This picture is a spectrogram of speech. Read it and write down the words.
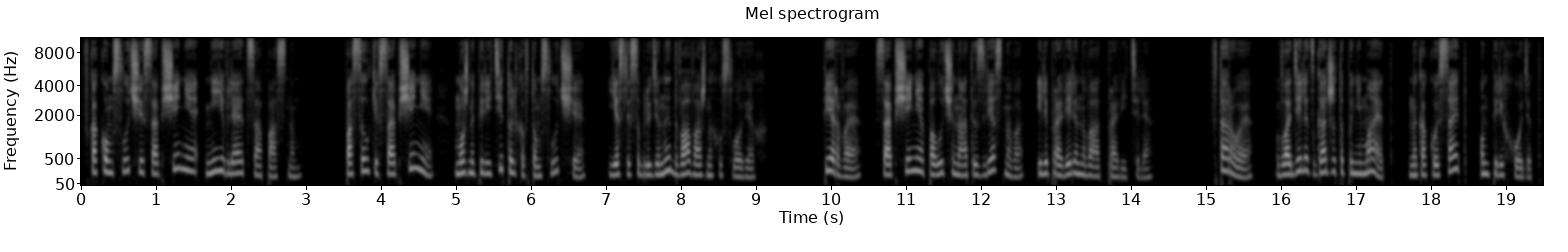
В каком случае сообщение не является опасным? По ссылке в сообщении можно перейти только в том случае, если соблюдены два важных условия. Первое. Сообщение получено от известного или проверенного отправителя. Второе. Владелец гаджета понимает, на какой сайт он переходит,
